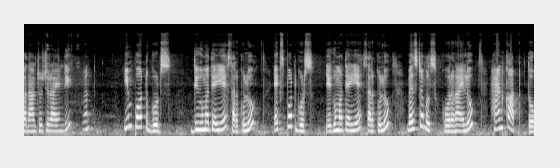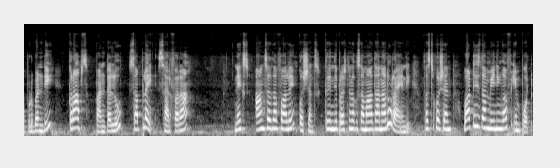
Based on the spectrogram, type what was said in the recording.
పదాలు చూచి రాయండి. వన్ ఇంపోర్ట్ గుడ్స్ దిగుమతి అయ్యే సరుకులు. ఎక్స్పోర్ట్ గుడ్స్ ఎగుమతి అయ్యే సరుకులు వెజిటబుల్స్ కూరగాయలు హ్యాండ్ కార్ట్ తోపుడు బండి క్రాప్స్ పంటలు సప్లై సరఫరా. Next answer the following questions. క్రింది ప్రశ్నలకు సమాధానాలు రాయండి. First question what is the meaning of import?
